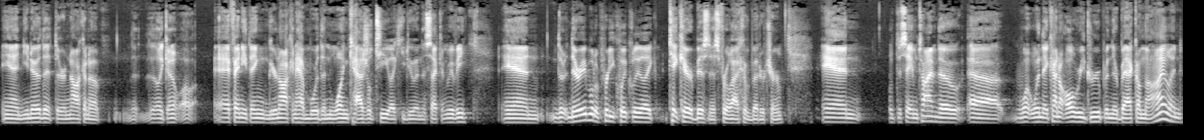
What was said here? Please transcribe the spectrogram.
and you know that they're not gonna like uh, if anything, you're not to have more than one casualty like you do in the second movie. And they're, they're able to pretty quickly like take care of business, for lack of a better term. And at the same time, though, uh, when they kind of all regroup and they're back on the island,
